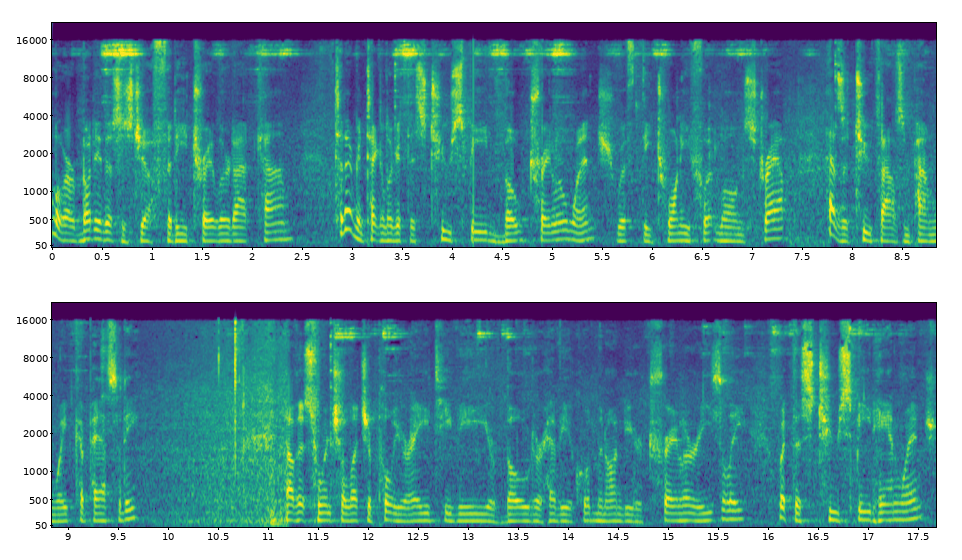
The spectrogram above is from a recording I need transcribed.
Hello everybody, this is Jeff at eTrailer.com. Today I'm going to take a look at this two-speed boat trailer winch with the 20 foot long strap. has a 2,000 pound weight capacity. Now this winch will let you pull your ATV, your boat, or heavy equipment onto your trailer easily with this two-speed hand winch.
